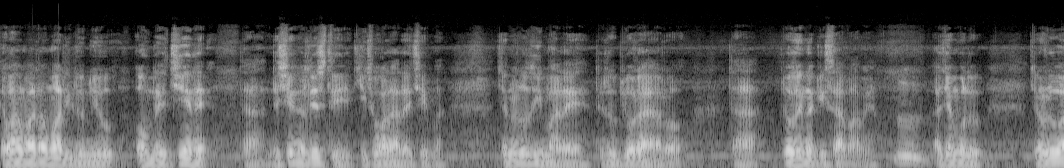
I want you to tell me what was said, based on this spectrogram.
ကမ္ဘာမှာတော့မှဒီလိုမျိုးအုံနဲ့ကျင်းတဲ့ဒါ nationalist တွေကြီးထွားလာတဲ့အချိန်မှာကျွန်တော်တို့စီမှာလည်းဒီလိုပြောတာကတော့ဒါပြောစင်းတဲ့ကိစ္စပါပဲအဲကြောင့်မို့လို့ ကျွန်တော်တို့က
